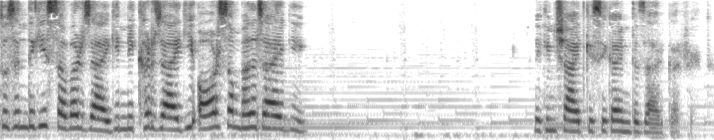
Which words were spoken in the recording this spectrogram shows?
तो ज़िंदगी सवर जाएगी, निखर जाएगी और संभल जाएगी। लेकिन शायद किसी का इंतज़ार कर रहे थे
